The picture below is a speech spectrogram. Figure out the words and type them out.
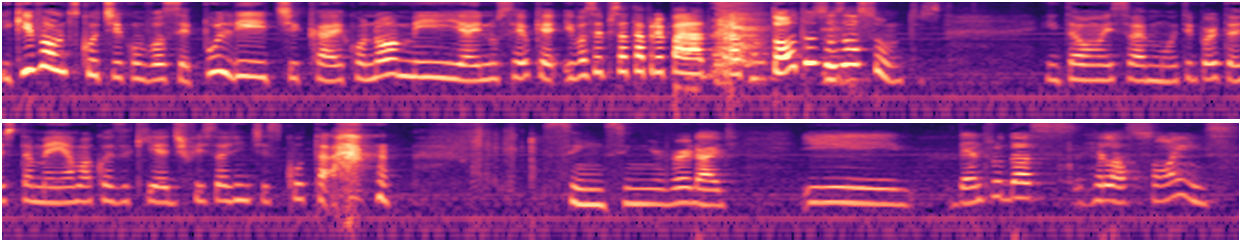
e que vão discutir com você política, economia e não sei o quê. E você precisa estar preparado para todos os assuntos. Então, isso é muito importante também. É uma coisa que é difícil a gente escutar. Sim, sim, é verdade. E dentro das relações,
